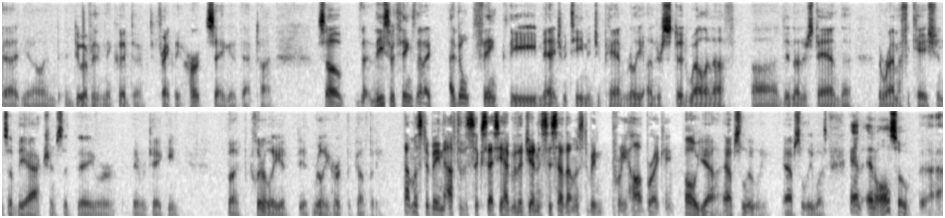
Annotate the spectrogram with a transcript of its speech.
uh, you know, and, and, do everything they could to, to, frankly hurt Sega at that time. So th- these are things that I, I don't think the management team in Japan really understood well enough. Uh, didn't understand the, the ramifications of the actions that they were they were taking, but clearly it, it really hurt the company. That must have been after the success you had with the Genesis. That must have been pretty heartbreaking. Oh yeah, absolutely, absolutely was. And and also, uh,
